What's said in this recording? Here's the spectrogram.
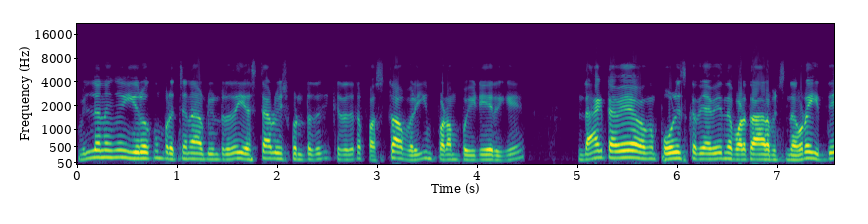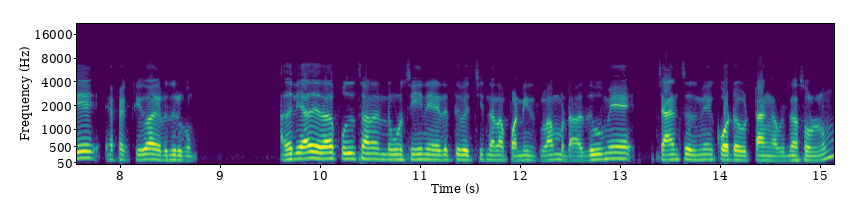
வில்லனுக்கும் ஹீரோக்கும் பிரச்சனை அப்படின்றத எஸ்டாப்ளிஷ் பண்ணுறதுக்கு கிட்டத்தட்ட ஃபஸ்ட் ஆஃப் வரைக்கும் படம் போயிட்டே இருக்குது டேரக்டாகவே அவங்க போலீஸ் கதையாகவே இந்த படத்தை ஆரம்பிச்சிருந்தா கூட இதே எஃபெக்டிவாக இருந்திருக்கும். அதுலையாவது ஏதாவது புதுசான ரெண்டு மூணு சீனை எடுத்து வச்சு நல்லா பண்ணியிருக்கலாம் பட் அதுவுமே சான்ஸ் எதுவுமே கோட்டை விட்டாங்க அப்படின்னு தான் சொல்லணும்.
